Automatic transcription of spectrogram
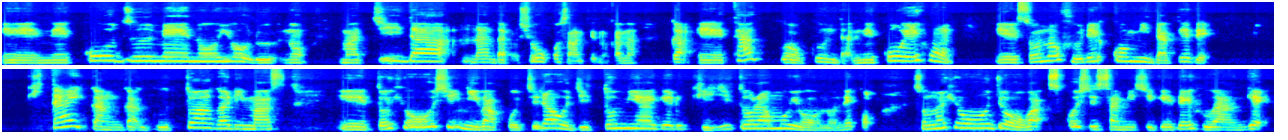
えー、猫詰めの夜の町田、なんだろう、翔子さんっていうのかな、が、えー、タッグを組んだ猫絵本、えー、その触れ込みだけで、期待感がぐっと上がります。えっ、ー、と、表紙にはこちらをじっと見上げるキジトラ模様の猫。その表情は少し寂しげで不安げ。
